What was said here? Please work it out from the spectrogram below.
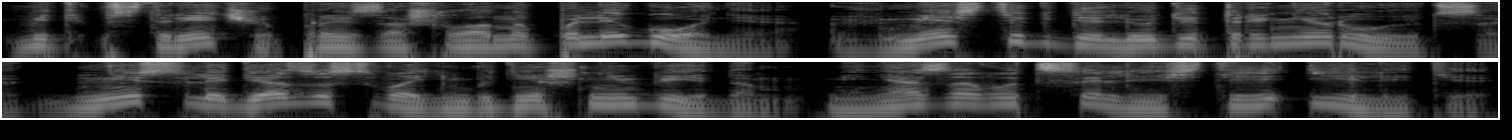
ведь встреча произошла на полигоне, в месте, где люди тренируются, не следя за своим внешним видом. «Меня зовут Целестия Илити,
